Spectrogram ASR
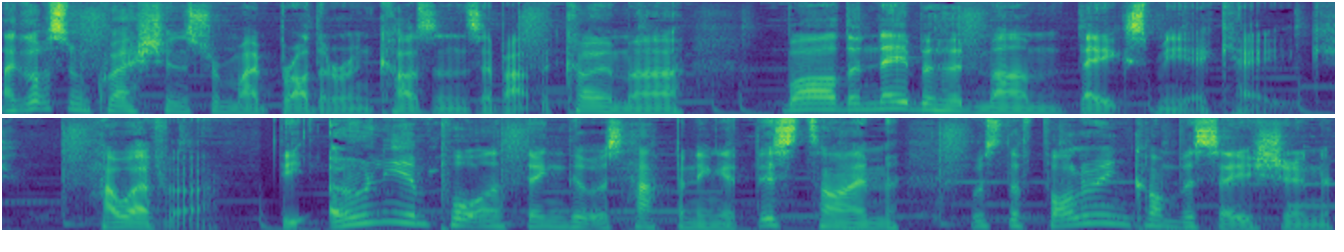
I got some questions from my brother and cousins about the coma, while the neighborhood mum bakes me a cake. However, the only important thing that was happening at this time was the following conversation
